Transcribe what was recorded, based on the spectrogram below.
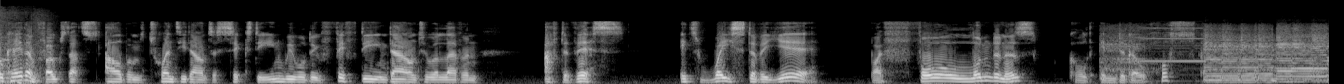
Okay then folks, that's albums 20 down to 16. We will do 15 down to 11 after this. It's Waste of a Year by four Londoners called Indigo Husk.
